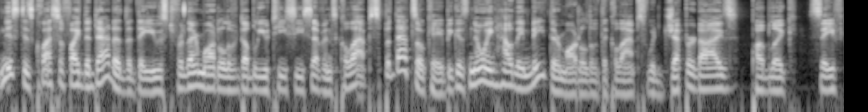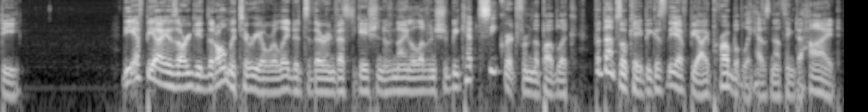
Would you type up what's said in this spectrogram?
NIST has classified the data that they used for their model of WTC 7's collapse, but that's okay because knowing how they made their model of the collapse would jeopardize public safety. The FBI has argued that all material related to their investigation of 9 11 should be kept secret from the public, but that's okay because the FBI probably has nothing to hide.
